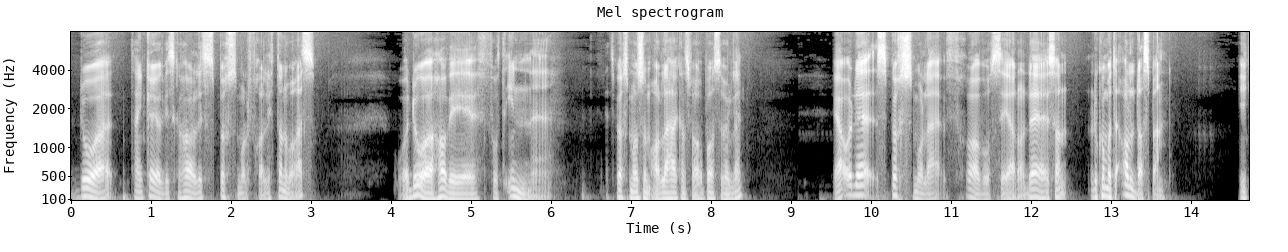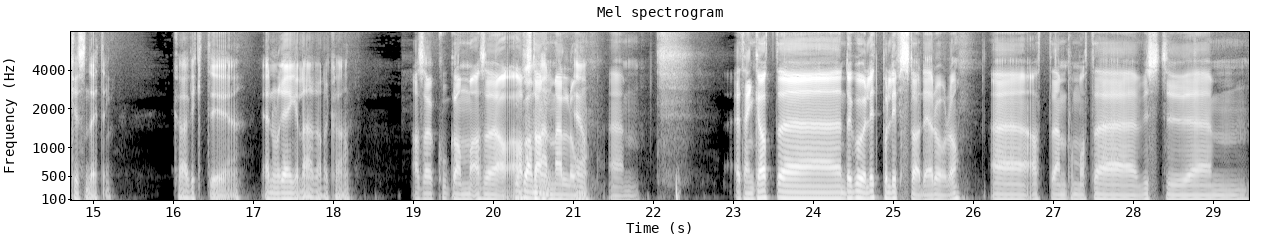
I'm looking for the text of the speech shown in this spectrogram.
da tenker jeg at vi skal ha litt spørsmål fra lytterne våre. Og da har vi fått inn eh, et spørsmål som alle her kan svare på, selvfølgelig. Ja, og det spørsmålet fra vår side, da, det er sånn Når det kommer til aldersspenn i kristen dating, hva er viktig? Er det noen regler, eller hva? Altså hvor gammel Altså Hvor avstanden gammel, mellom ja. um, Jeg tenker at uh, det går jo litt på livsstadiet òg, da. Uh, at um, på en måte Hvis du em,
